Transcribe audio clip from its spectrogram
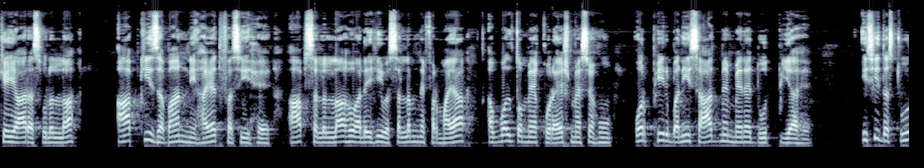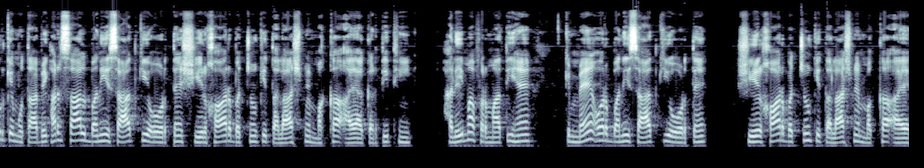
کہ، یا رسول اللہ آپ کی زبان نہایت فصیح ہے۔ آپ صلی اللہ علیہ وسلم نے فرمایا، اول تو میں قریش میں سے ہوں اور پھر بنی سعد میں میں نے دودھ پیا ہے۔ اسی دستور کے مطابق، ہر سال بنی سعد کی عورتیں شیرخوار بچوں کی تلاش میں مکہ آیا کرتی تھیں۔ حلیمہ فرماتی ہیں کہ میں اور بنی سعد کی عورتیں شیرخوار بچوں کی تلاش میں مکہ آئے۔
